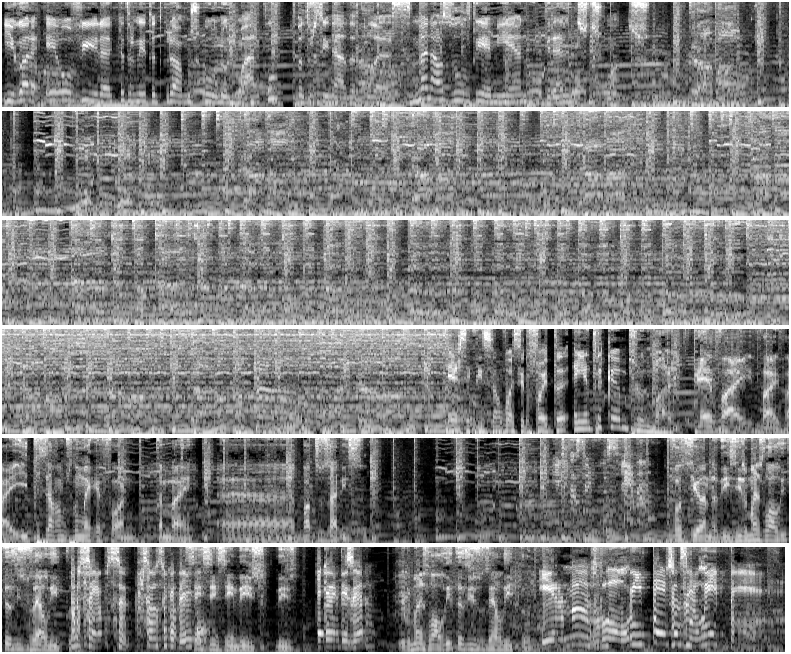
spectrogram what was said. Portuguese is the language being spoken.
E agora é ouvir a caderneta de cromos com o Nuno Marco, patrocinada pela Semana Azul TMN Grandes Descontos. Esta edição vai ser feita em Entrecampos, no Marco. É, vai, vai, vai. E precisávamos de um megafone também. Ah, podes usar isso? Isto assim funciona. Funciona, diz Irmãs Lolitas e José Lito. Percebe-se? Percebe-se o que eu digo? Sim, sim, sim, diz, diz. Que querem dizer? Irmãs Lolitas e José Lito. Irmãos Lolita e Joselito.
